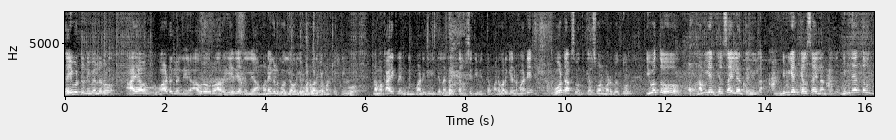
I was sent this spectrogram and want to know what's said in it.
ದಯವಿಟ್ಟು ನೀವೆಲ್ಲರೂ ಆಯಾ ವಾರ್ಡ್ಗಳಲ್ಲಿ, ಅವರವರು ಆ ಏರಿಯಾದಲ್ಲಿ, ಆ ಮನೆಗಳಿಗೆ ಹೋಗಿ ಅವರಿಗೆ ಮನವರಿಕೆ ಮಾಡಬೇಕು ನೀವು ನಮ್ಮ ಕಾರ್ಯಕ್ರಮ ನೀವು ಮಾಡಿದ್ದೀವಿ ಇದೆಲ್ಲ ನೀವು ತಲುಪಿಸಿದ್ದೀವಿ ಅಂತ ಮನವರಿಕೆಯನ್ನು ಮಾಡಿ ಓಟ್ ಹಾಕ್ಸುವಂಥ ಕೆಲಸವನ್ನು ಮಾಡಬೇಕು. ಇವತ್ತು ನಮಗೇನು ಕೆಲಸ ಇಲ್ಲ ಅಂತ ಹೇಳಿಲ್ಲ ನಿಮಗೇನು ಕೆಲಸ ಇಲ್ಲ ಅಂತ ನಿಮ್ಮದೇ ಅಂತ ಒಂದು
